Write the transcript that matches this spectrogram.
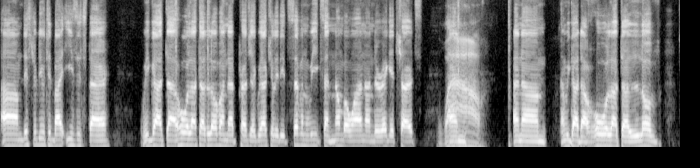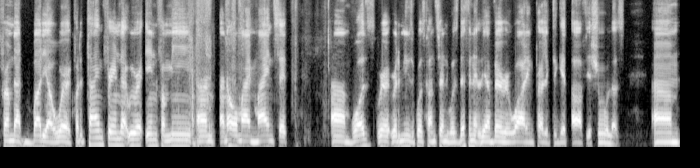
um, distributed by Easy Star. We got a whole lot of love on that project. We actually did seven weeks at number one on the reggae charts, Wow. and um, and we got a whole lot of love from that body of work for the time frame that we were in. For me, and and how my mindset um was where where the music was concerned, it was definitely a very rewarding project to get off your shoulders. Um,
